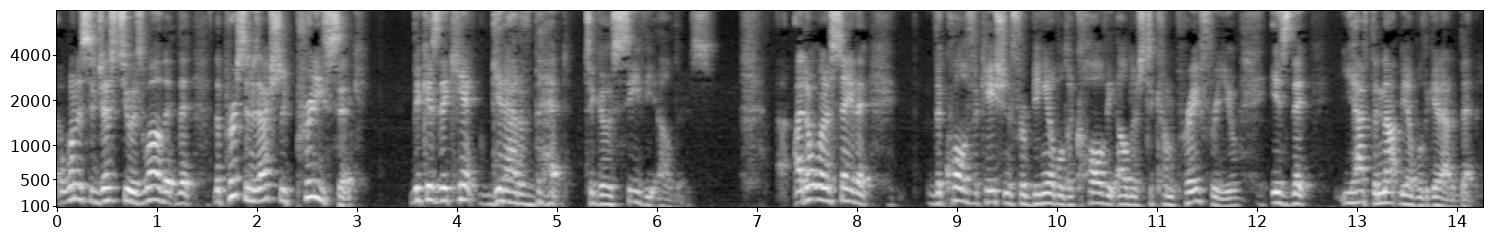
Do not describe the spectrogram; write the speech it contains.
I want to suggest to you as well that, that the person is actually pretty sick because they can't get out of bed to go see the elders. I don't want to say that the qualification for being able to call the elders to come pray for you is that you have to not be able to get out of bed.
